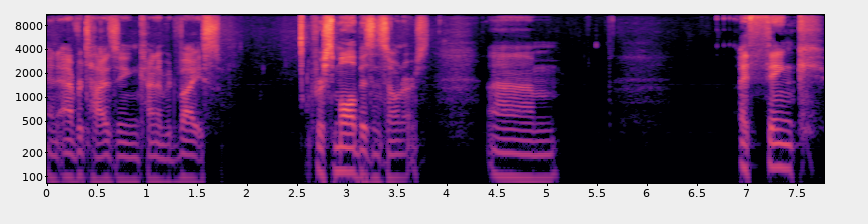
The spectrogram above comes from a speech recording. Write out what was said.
and advertising kind of advice for small business owners. Um, I think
